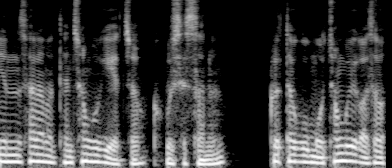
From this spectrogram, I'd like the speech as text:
있는 사람한테는 천국이겠죠. 그곳에서는. 그렇다고 뭐 천국에 가서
